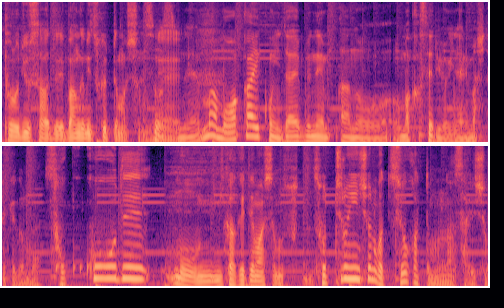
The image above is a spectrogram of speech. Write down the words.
プロデューサーで番組作ってましたもんね。そうですね。まあもう若い子にだいぶねあの任せるようになりましたけども。そこでもう見かけてましたもん。そそっちの印象の方が強かったもんな最初。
